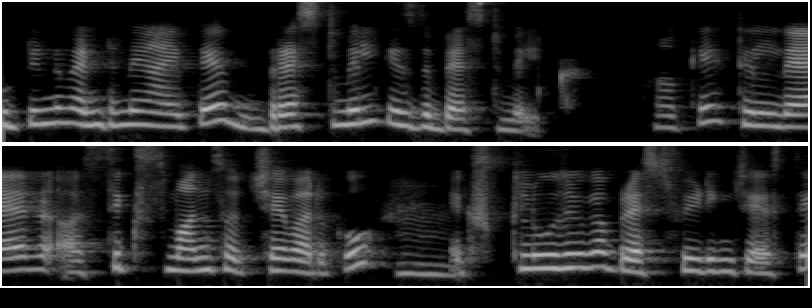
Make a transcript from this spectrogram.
పుట్టిన వెంటనే అయితే breast milk is the best milk. Okay till their six months వచ్చే వరకు ఎక్స్క్లూజివ్గా బ్రెస్ట్ ఫీడింగ్ చేస్తే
